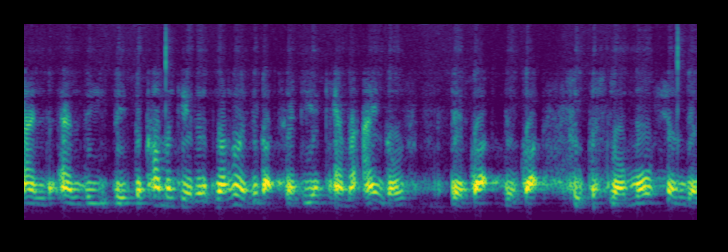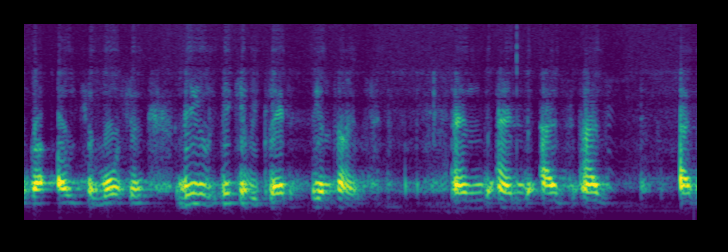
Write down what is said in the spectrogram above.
and and the, the, the commentators not only they've they got 28 camera angles, they've got they've got super slow motion, they've got ultra motion. They they can replay it a million times. And and as as as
